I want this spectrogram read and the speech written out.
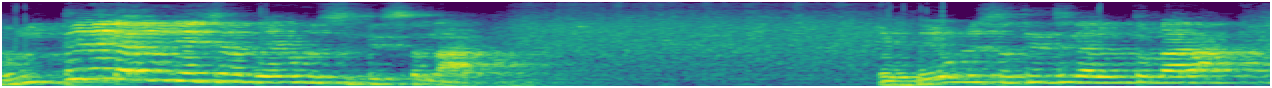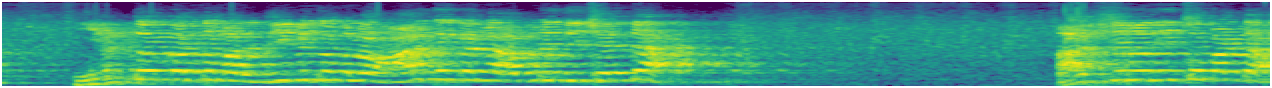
వృద్ధిని కలుగు చేసిన దేవుడు శుద్ధిస్తున్నాడు మీరు దేవుడిని శుద్ధించగలుగుతున్నారా ఎంతో కొంత మన జీవితంలో ఆర్థికంగా అభివృద్ధి చెందా? ఆశీర్వదించబడ్డా?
